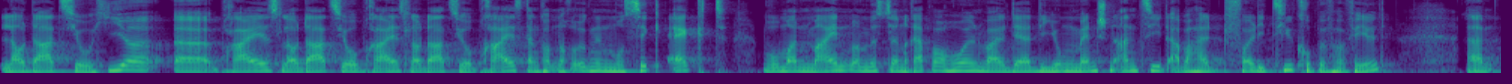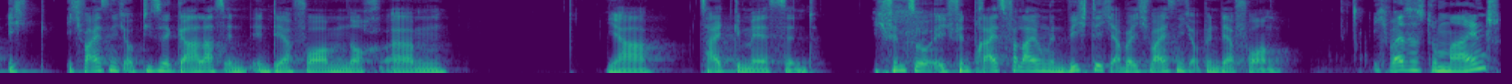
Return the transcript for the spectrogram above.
Laudatio hier, äh, Preis, Laudatio, Preis, Laudatio, Preis, dann kommt noch irgendein Musik-Act, wo man meint, man müsste einen Rapper holen, weil der die jungen Menschen anzieht, aber halt voll die Zielgruppe verfehlt. Ähm, ich, ich weiß nicht, ob diese Galas in, in der Form noch ähm, ja, zeitgemäß sind. Ich finde so, ich finde Preisverleihungen wichtig, aber ich weiß nicht, ob in der Form. Ich weiß, was du meinst,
